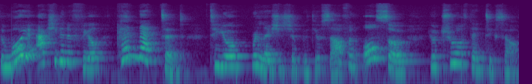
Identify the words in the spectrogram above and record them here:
the more you're actually going to feel connected to your relationship with yourself and also your true authentic self.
